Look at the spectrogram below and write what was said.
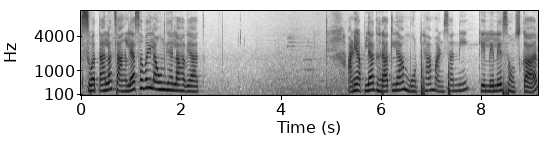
स्वतःला चांगल्या सवयी लावून घ्यायला हव्यात. आणि आपल्या घरातल्या मोठ्या माणसांनी केलेले संस्कार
